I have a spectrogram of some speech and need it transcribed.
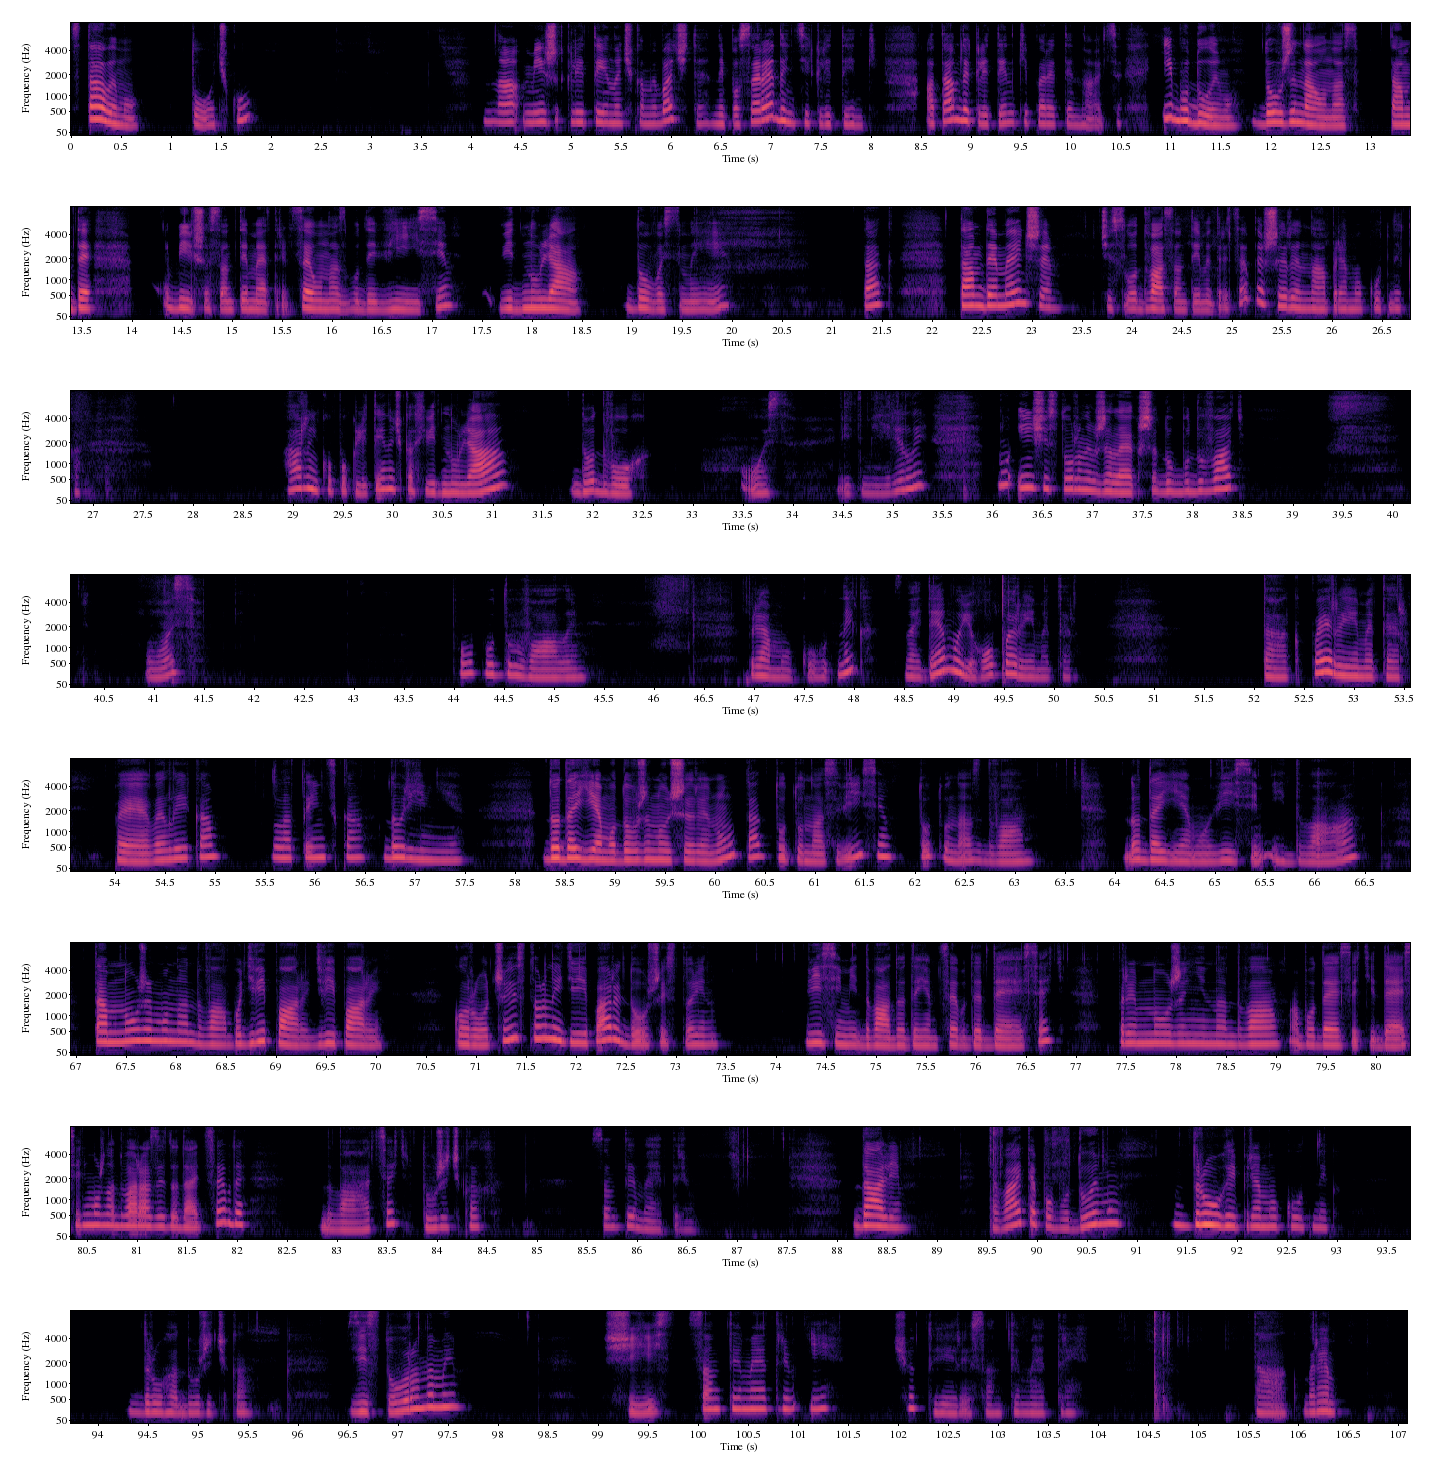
Ставимо точку між клітиночками, бачите, не посерединці клітинки, а там, де клітинки перетинаються. І будуємо. Довжина у нас там, де більше сантиметрів, це у нас буде 8 від 0 до 8. Так? Там, де менше число 2 см, це буде ширина прямокутника. Гарненько по клітиночках від 0 до 2. Ось, відміряли. Ну, інші сторони вже легше добудувати. Ось. Побудували. Прямокутник, знайдемо його периметр. Так, периметр П велика латинська дорівнює. Додаємо довжину і ширину. Так, Тут у нас 8, тут у нас 2. Додаємо 8 і 2. Та множимо на 2, бо дві пари, дві пари коротшої сторони, дві пари довшої сторін. 8 і 2 додаємо, це буде 10. При множенні на 2, або 10 і 10 можна два рази додати. Це буде 20 в дужечках сантиметрів. Далі, давайте побудуємо другий прямокутник, друга дужечка. Зі сторонами 6 см і 4 см. Так, беремо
